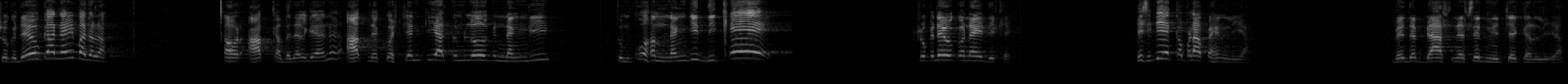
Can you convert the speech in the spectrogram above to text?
सुखदेव का नहीं बदला। और आपका बदल गया ना? आपने क्वेश्चन किया, तुम लोग नंगी तुमको हम नंगी दिखे। सुखदेव को नहीं दिखे। इसलिए कपड़ा पहन लिया। वेद व्यास ने सिर नीचे कर लिया।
